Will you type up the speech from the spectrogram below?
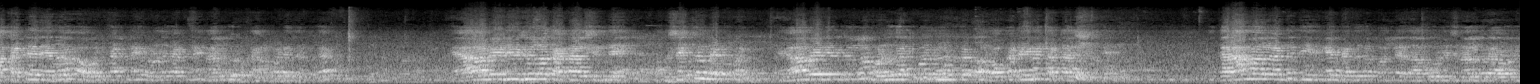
ఆ కట్టేదేదో ఒకటి కట్టినాయి రెండు కట్టినాయి నలుగురు కనపడేటట్టుగా యాభై డివిజన్లో కట్టాల్సిందే. ఒక సెక్షన్ పెట్టుకోండి. యాభై డివిజన్లో రెండు కట్టుకోండి మూడు కట్టుకోండి ఒకటైనా కట్టాల్సిందే. గ్రామాలు అంటే దీనికే పెద్దగా పని లేదు. ఆ ఊరి నుంచి నలుగురు ఆ ఊరి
